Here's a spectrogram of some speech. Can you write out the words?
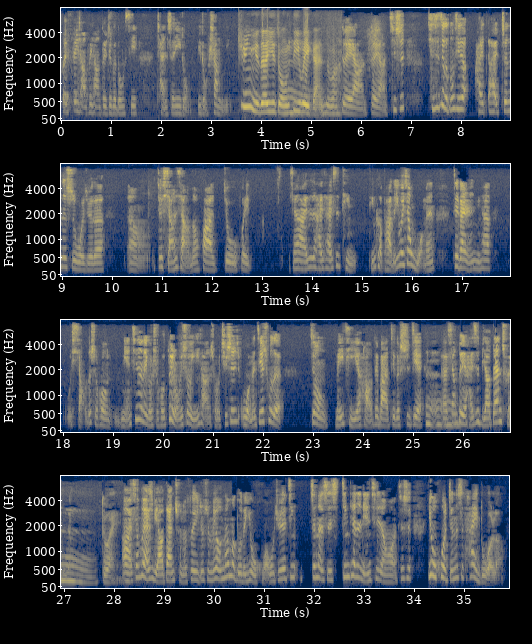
会非常非常对这个东西产生一种一种上瘾，虚拟的一种地位感是吗？对呀，对呀，其实其实这个东西还还真的是我觉得，嗯，就想想的话就会，想想还是还还是挺。挺可怕的，因为像我们这代人，你看小的时候、年轻的那个时候，最容易受影响的时候，其实我们接触的这种媒体也好，对吧？这个世界，嗯嗯，呃，相对还是比较单纯的，嗯，对，啊，相对还是比较单纯的，所以就是没有那么多的诱惑。我觉得今真的是今天的年轻人哦，就是诱惑真的是太多了，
